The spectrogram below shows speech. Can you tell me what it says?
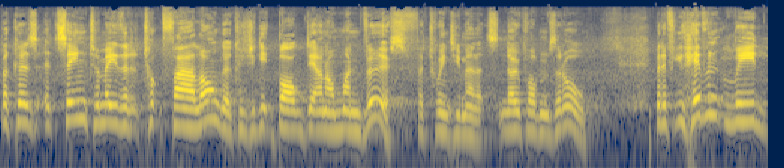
because it seemed to me that it took far longer because you get bogged down on one verse for 20 minutes, no problems at all. But if you haven't read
